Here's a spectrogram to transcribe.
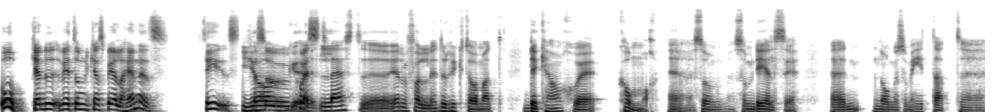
Oh, kan du, vet du om du kan spela hennes si- Jag alltså, eh, quest? läste i alla fall ett rykte om att det kanske kommer eh, som, som DLC. Eh, någon som har hittat eh,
